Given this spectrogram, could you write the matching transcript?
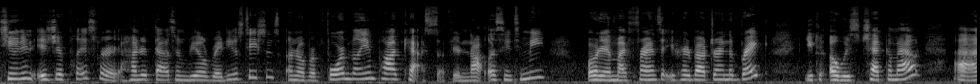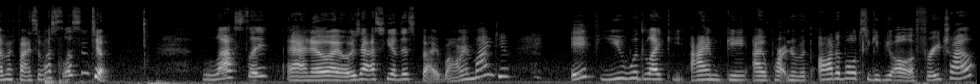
TuneIn is your place for 100,000 real radio stations and over 4 million podcasts. So if you're not listening to me or any of my friends that you heard about during the break, you can always check them out um, and find someone else to listen to. Lastly, and I know I always ask you this, but I want to remind you if you would like i'm i partner with audible to give you all a free trial.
